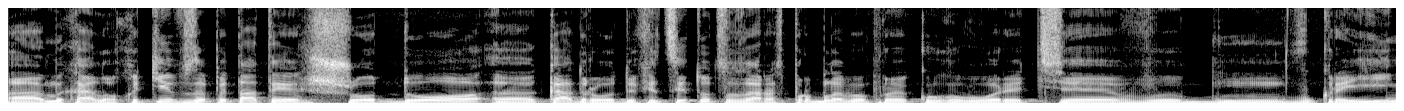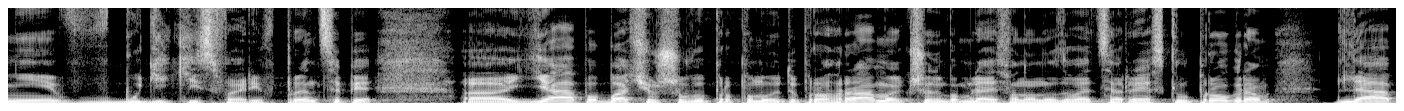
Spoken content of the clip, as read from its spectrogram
Е, Михайло, хотів запитати щодо е, кадрового дефіциту. Це зараз проблема, про яку говорять е, в, в Україні в будь-якій сфері. В принципі, Е, я побачив, що ви пропонуєте програму, якщо не помиляюсь, вона називається Reskill Program для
